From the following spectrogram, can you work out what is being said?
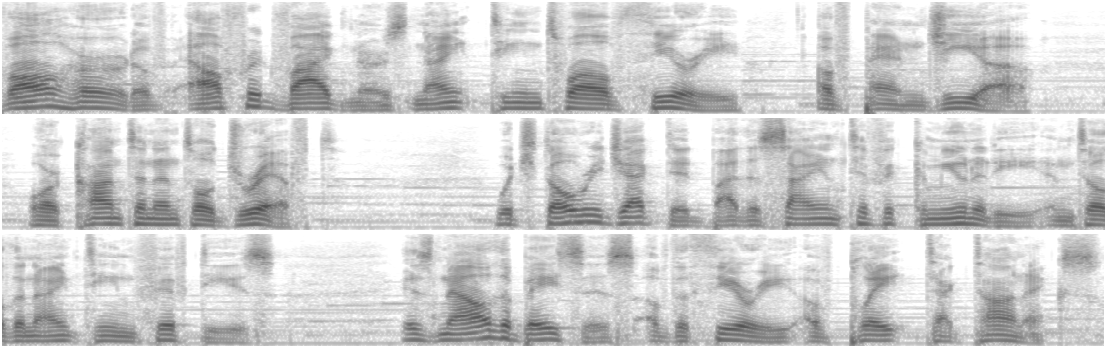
We've all heard of Alfred Wegener's 1912 theory of Pangea, or continental drift, which, though rejected by the scientific community until the 1950s, is now the basis of the theory of plate tectonics.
